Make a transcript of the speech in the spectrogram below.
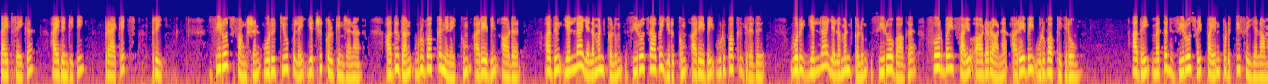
டைப் செய்க ஐடென்டிட்டி பிராக்கெட்ஸ் 3 zeros பங்ஷன் ஒரு டப்பிள் ஐ ஏற்றுக்கொள்கின்றன. அதுதான் உருவாக்க நினைக்கும் அரே ஆர்டர் அது எல்லா elementகளும் செரோஸ் ஆக இருக்கும் அரே ஐ உருவாக்குகிறது. ஒரு எல்லா elementகளும் செரோ ஆக 4 பை 5 ஆர்டர் ஆன அரே உருவாக்குகிறோம். அதை மெத்தோட் zeros ஐ பயன்படுத்தி செய்யலாம்.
